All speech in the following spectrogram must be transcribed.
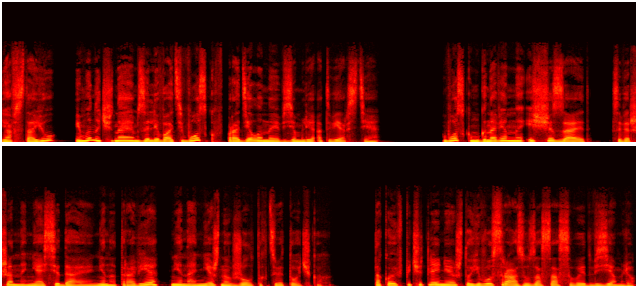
Я встаю, и мы начинаем заливать воск в проделанное в земле отверстие. Воск мгновенно исчезает, совершенно не оседая ни на траве, ни на нежных желтых цветочках. Такое впечатление, что его сразу засасывает в землю.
